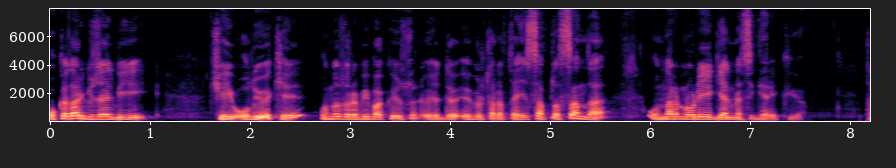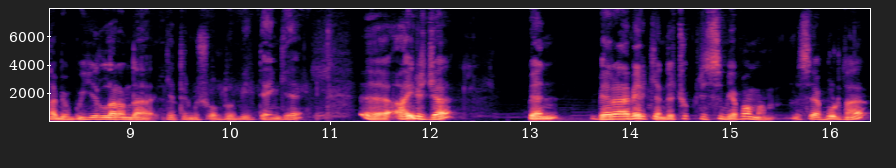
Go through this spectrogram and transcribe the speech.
o kadar güzel bir şey oluyor ki ondan sonra bir bakıyorsun öbür tarafta hesaplasan da onların oraya gelmesi gerekiyor. Tabii bu yıllarında getirmiş olduğu bir denge. E, ayrıca ben beraberken de çok resim yapamam. Mesela burada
